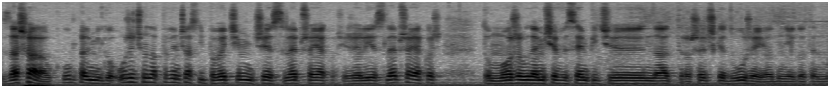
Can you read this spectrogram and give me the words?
zaszalał. Kumpel mi go użyczył na pewien czas i powiedzcie mi, czy jest lepsza jakość. Jeżeli jest lepsza jakość, to może uda mi się wysępić e, na troszeczkę dłużej od niego ten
